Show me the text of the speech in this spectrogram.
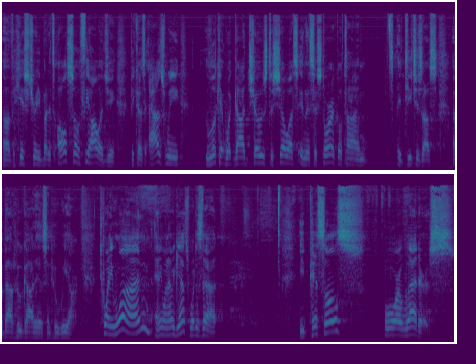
of history, but it's also theology because as we look at what God chose to show us in this historical time, it teaches us about who God is and who we are. 21, anyone have a guess? What is that? Epistles or letters?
